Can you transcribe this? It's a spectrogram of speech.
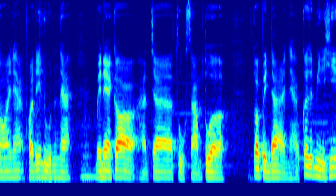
น้อยๆนะฮะพอได้ลุ้นนะไม่แน่ก็อาจจะถูก 3 ตัวก็เป็นได้นะครับ ก็จะมีที่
